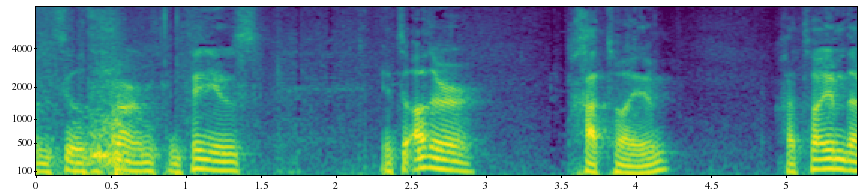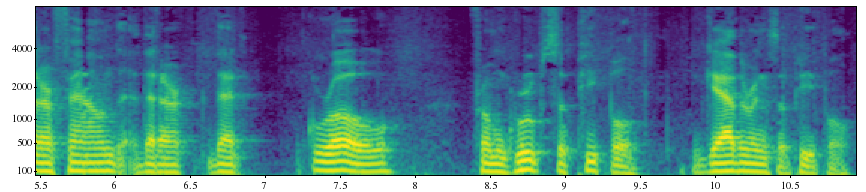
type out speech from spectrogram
Mesilas Yesharim continues into other chatoim, chatoim that are found that are that grow from groups of people, gatherings of people,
